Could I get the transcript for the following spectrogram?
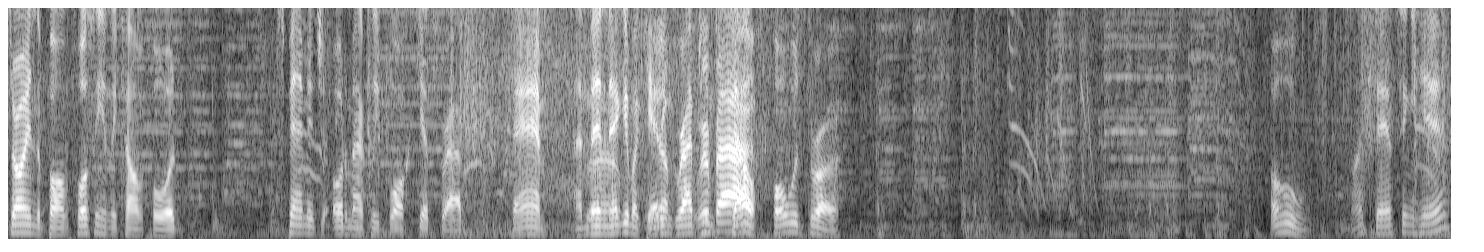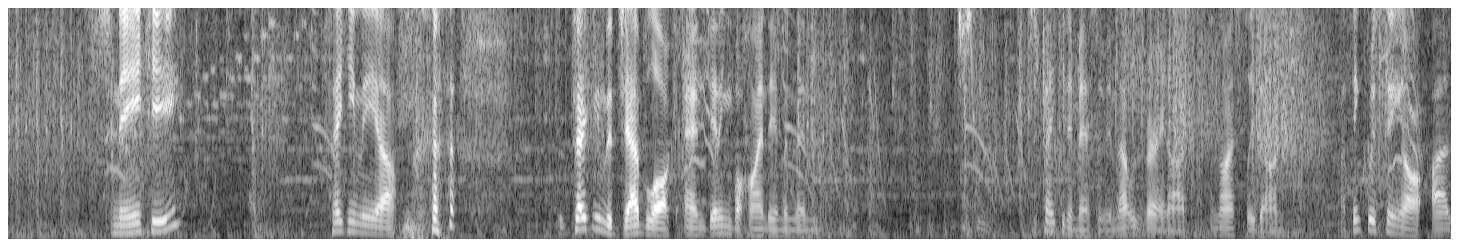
Throwing the bomb, forcing him to come forward. Spammage automatically blocks, gets grabbed. Bam. And then Bam. Negima getting Yep, grabbed we're himself. back. Forward throw. Oh, nice dancing here. Sneaky. Taking the uh, taking the jab lock and getting behind him and then just just making a mess of him. That was very nice. Nicely done. I think we're seeing a, a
